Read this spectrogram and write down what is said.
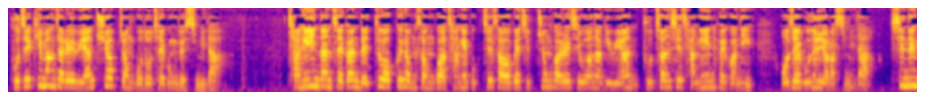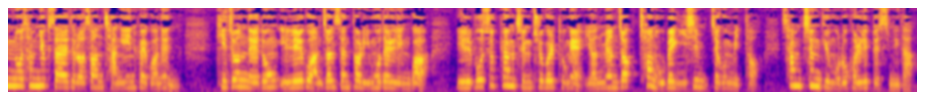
구직 희망자를 위한 취업 정보도 제공됐습니다. 장애인 단체 간 네트워크 형성과 장애복지 사업의 집중화를 지원하기 위한 부천시 장애인회관이 어제 문을 열었습니다. 신흥로 364에 들어선 장애인회관은 기존 내동 119 안전센터 리모델링과 일부 수평 증축을 통해 연면적 1,520제곱미터, 3층 규모로 건립됐습니다.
